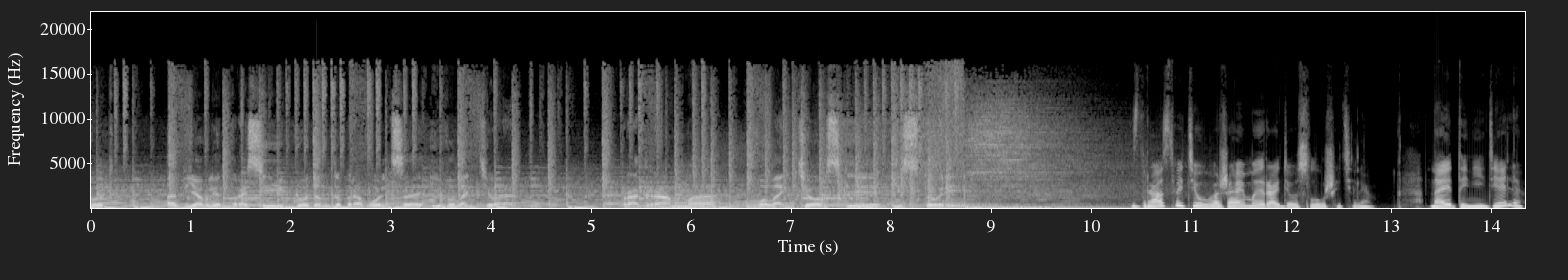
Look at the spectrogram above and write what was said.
год объявлен в России годом добровольца и волонтера. Программа «Волонтерские истории». Здравствуйте, уважаемые радиослушатели! На этой неделе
